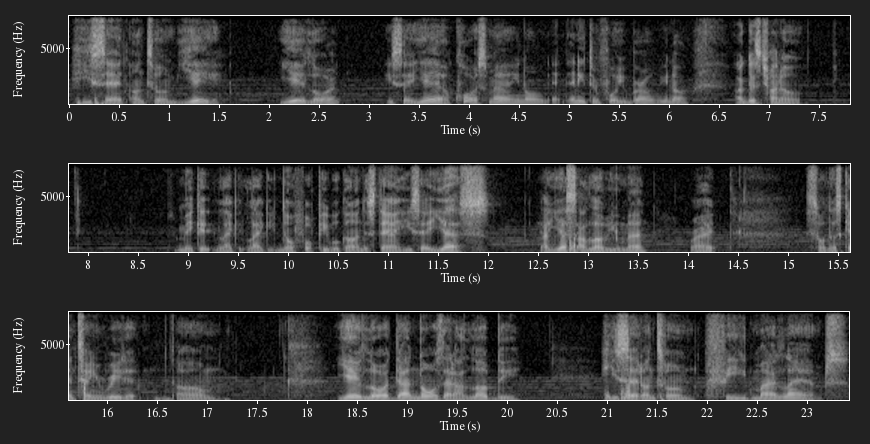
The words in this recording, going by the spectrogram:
He said unto him, Yeah, yeah, Lord. He said, Yeah, of course, man. You know, anything for you, bro. You know, I'm just trying to make it like like you know for people to understand. He said yes, like, yes, I love you, man. Right. So let's continue read it. Um, Lord, thou knows that I love thee. He said unto him, Feed my lambs.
